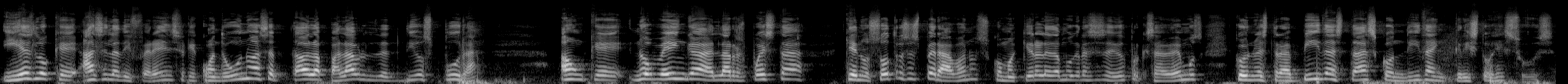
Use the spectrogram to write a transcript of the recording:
Y es lo que hace la diferencia, que cuando uno ha aceptado la palabra de Dios pura, aunque no venga la respuesta que nosotros esperábamos, como quiera le damos gracias a Dios porque sabemos que nuestra vida está escondida en Cristo Jesús.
